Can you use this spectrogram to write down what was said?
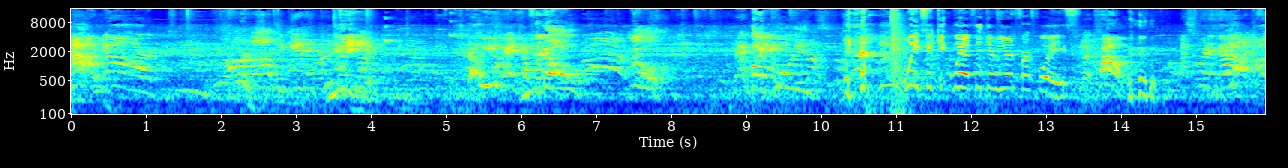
Ah, y'all are. Oh, again. Me. Screw you, Angel. No. No. My coins. wait, think wait, I think you're, you're in first place. Bro, I swear to God.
